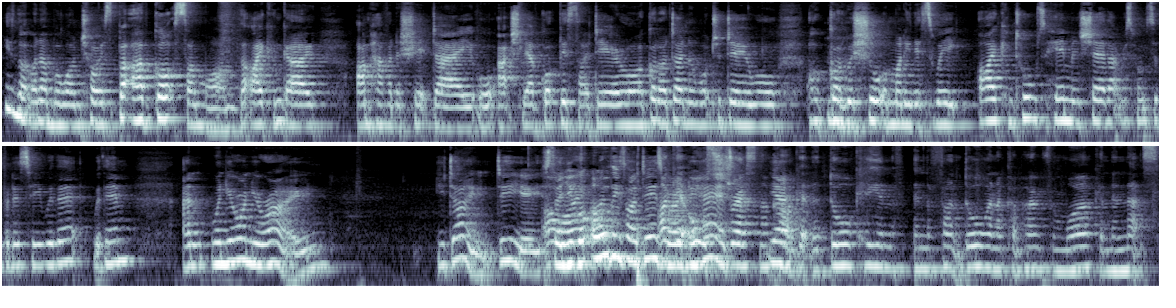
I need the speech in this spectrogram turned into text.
he's not my number one choice but I've got someone that I can go I'm having a shit day, or actually I've got this idea, or oh God, I don't know what to do, or oh God, we're short on money this week. I can talk to him and share that responsibility with it with him. And when you're on your own, you don't, do you? So Oh, you've got I- all these ideas I going get in your all head. stressed and I Yeah. can't get the door key in the, in the front door when I come home from work, and then that's,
